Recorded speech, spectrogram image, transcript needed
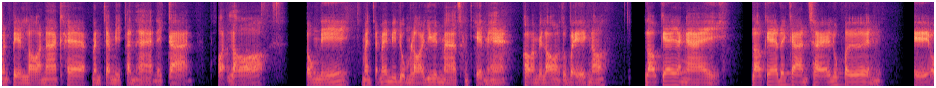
มันเป็นล้อหน้าแคบ มันจะมีปัญหาในการถอดล้อ ตรงนี้มันจะไม่มีดุมล้อยื่นมาสังเกตไหมฮะ พอมันเป็นล้อของ Super X เอ็กเนาะ เราแก้ยังไง เราแก้ด้วยการใช้ลูกปืน AO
